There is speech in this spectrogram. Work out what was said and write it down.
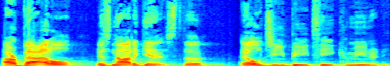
Our battle is not against the LGBT community.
